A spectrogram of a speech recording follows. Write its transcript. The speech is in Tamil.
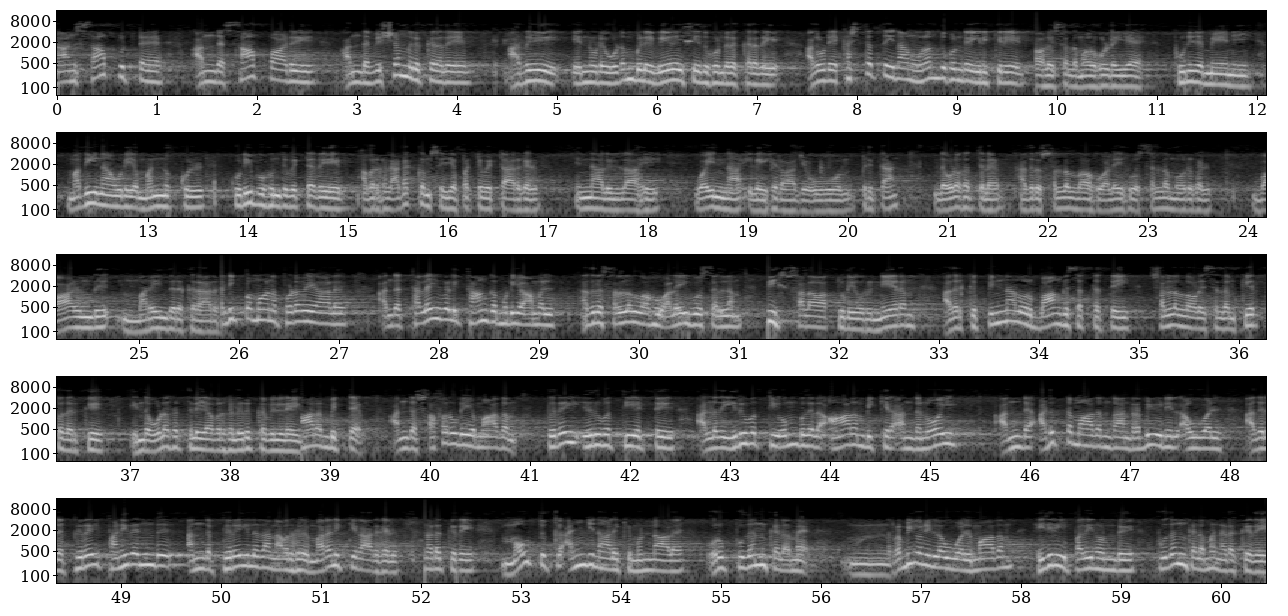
நான் சாப்பிட்ட அந்த சாப்பாடு அந்த விஷம் இருக்கிறதே அது என்னுடைய உடம்பிலே வேலை செய்து கொண்டிருக்கிறதே அதனுடைய கஷ்டத்தை நான் உணர்ந்து கொண்டே இருக்கிறேன். செல்லம் அவர்களுடைய புனித மேனி மதீனாவுடைய மண்ணுக்குள் குடிபுகுந்து விட்டது அவர்கள் அடக்கம் செய்யப்பட்டு விட்டார்கள். இன்னாலில்லாஹி ஒயின்னா இலேஹி ராஜிஊன் இப்படித்தான் இந்த உலகத்தில் அதில் சொல்லல்லாஹு அலேஹு செல்லம் அவர்கள் வாழ்ந்து மறைந்திருக்கிறார்கள். கடிப்பமான புடவையால அந்த தலைவலி தாங்க முடியாமல் அதில் சல்லல்லாஹூ அலைஹி செல்லம் பி சலாத்துடைய ஒரு நேரம் அதற்கு பின்னால் ஒரு பாங்கு சத்தத்தை சல்லல்லாஹு செல்லம் கேட்பதற்கு இந்த உலகத்திலே அவர்கள் இருக்கவில்லை. ஆரம்பித்த அந்த சஃபருடைய மாதம் பிறை இருபத்தி எட்டு அல்லது இருபத்தி ஒன்பதுல ஆரம்பிக்கிற அந்த நோய் அந்த அடுத்த மாதம் தான் ரபியுனில் அவ்வல். அதில் பிறை பனிரெண்டு அந்த பிறையில தான் அவர்கள் மரணிக்கிறார்கள். நடக்குது. மௌத்துக்கு அஞ்சு நாளைக்கு முன்னால ஒரு புதன்கிழமை ரபியுனில் அவ்வல் மாதம் ஹிஜிரி பதினொன்று புதன்கிழமை நடக்குது.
